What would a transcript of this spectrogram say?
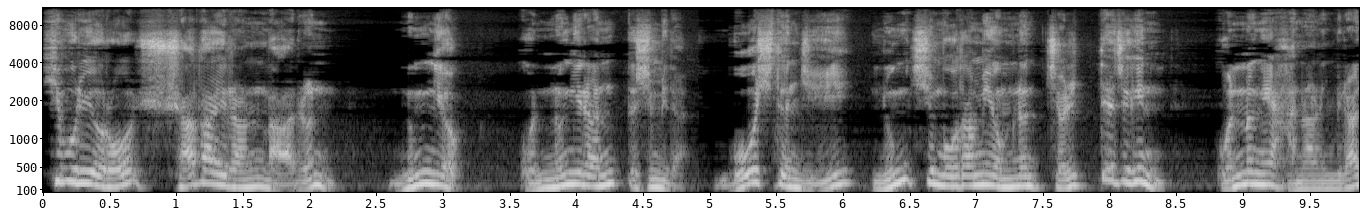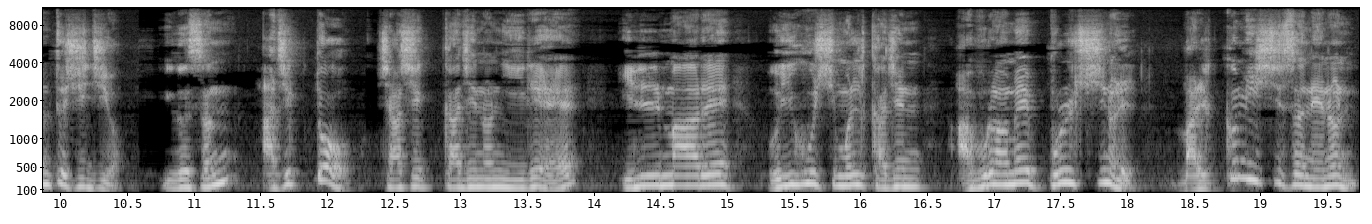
히브리어로 샤다이라는 말은 능력, 권능이라는 뜻입니다. 무엇이든지 능치 못함이 없는 절대적인 권능의 하나님이란 뜻이지요. 이것은 아직도 자식 가지는 일에 일말의 의구심을 가진 아브라함의 불신을 말끔히 씻어내는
